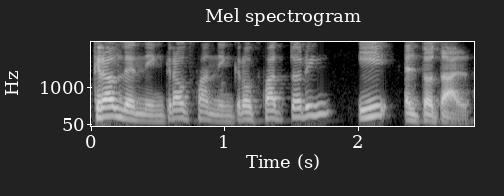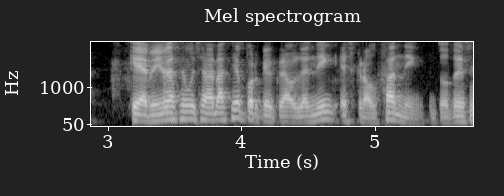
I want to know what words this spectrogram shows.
crowdlending, crowdfunding, crowdfactoring y el total que a mí me hace mucha gracia porque el crowdlending es crowdfunding. Entonces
